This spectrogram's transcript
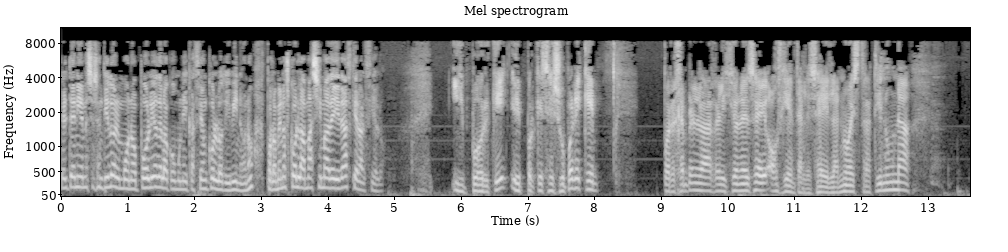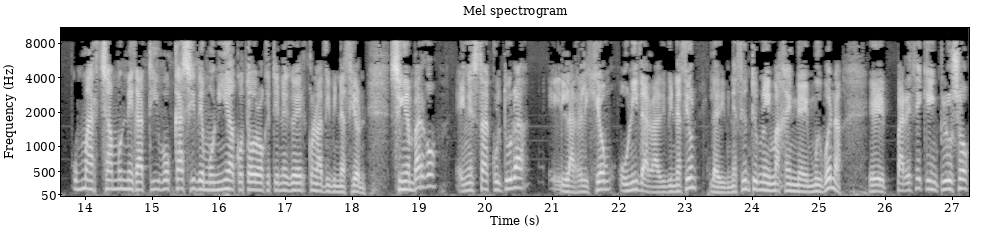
él tenía en ese sentido el monopolio de la comunicación con lo divino, ¿no? Por lo menos con la máxima deidad que era el cielo. ¿Y por qué? Eh, porque se supone que, por ejemplo, en las religiones eh, occidentales, eh, la nuestra, tiene una un marchamo negativo, casi demoníaco, todo lo que tiene que ver con la adivinación. Sin embargo, en esta cultura la religión unida a la adivinación, la adivinación tiene una imagen muy buena. Parece que incluso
